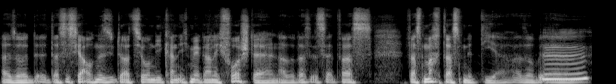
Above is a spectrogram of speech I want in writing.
Also das ist ja auch eine Situation, die kann ich mir gar nicht vorstellen vorstellen. Also das ist etwas, was macht das mit dir? Also mhm.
